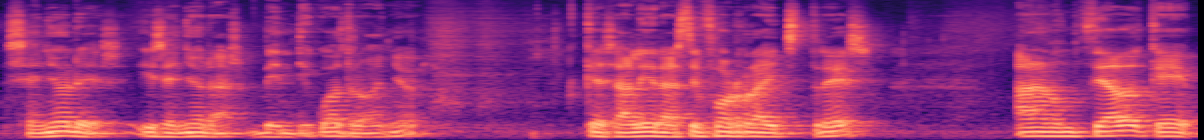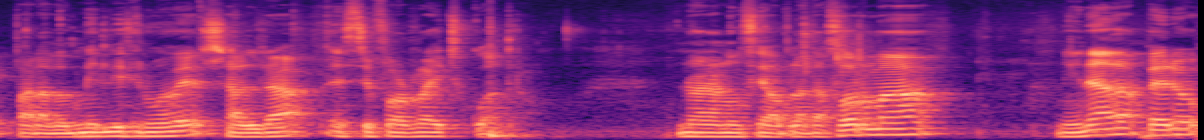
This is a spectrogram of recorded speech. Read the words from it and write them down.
señores y señoras, 24 años, que saliera Street for Rage 3, han anunciado que para 2019 saldrá Street for Rage 4. No han anunciado plataforma ni nada, pero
